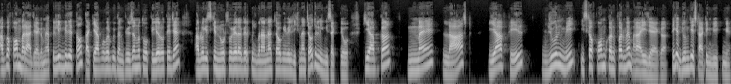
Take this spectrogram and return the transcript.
आपका फॉर्म भरा जाएगा। मैं आप लिख भी देता हूँ ताकि आपको अगर कोई कंफ्यूजन हो तो वो क्लियर होते जाए। आप लोग इसके नोट्स वगैरह अगर कुछ बनाना चाहो कि लिखना चाहो तो लिख भी सकते हो कि आपका मई लास्ट या फिर जून में इसका फॉर्म कन्फर्म है, भरा ही जाएगा। ठीक है? जून की स्टार्टिंग वीक में।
